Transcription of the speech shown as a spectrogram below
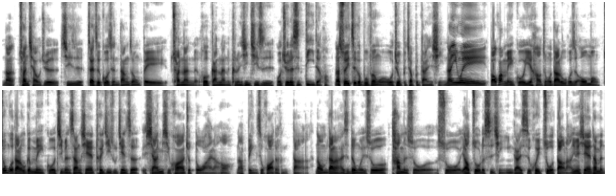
那穿起来，我觉得其实在这过程当中被传染的或感染的可能性，其实我觉得是低的哈。那所以这个部分我我就比较不担心。那因为包括美国也好，中国大陆或是欧盟，中国大陆跟美国基本上现在推基础建设，想一起画就多来了哈。那饼是画的很大了。那我们当然还是认为说，他们所所要做的事情应该是会做到了，因为现在他们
